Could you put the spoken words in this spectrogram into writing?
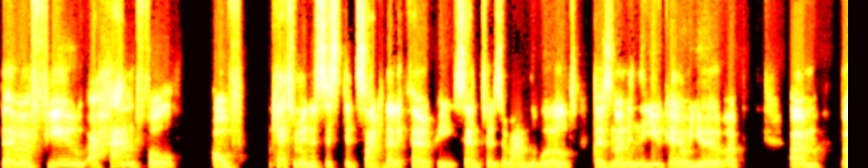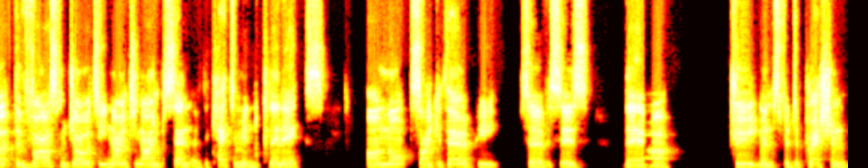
there are a few, a handful of ketamine assisted psychedelic therapy centers around the world. There's none in the UK or Europe. Um, but the vast majority, 99% of the ketamine clinics, are not psychotherapy services. They are treatments for depression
